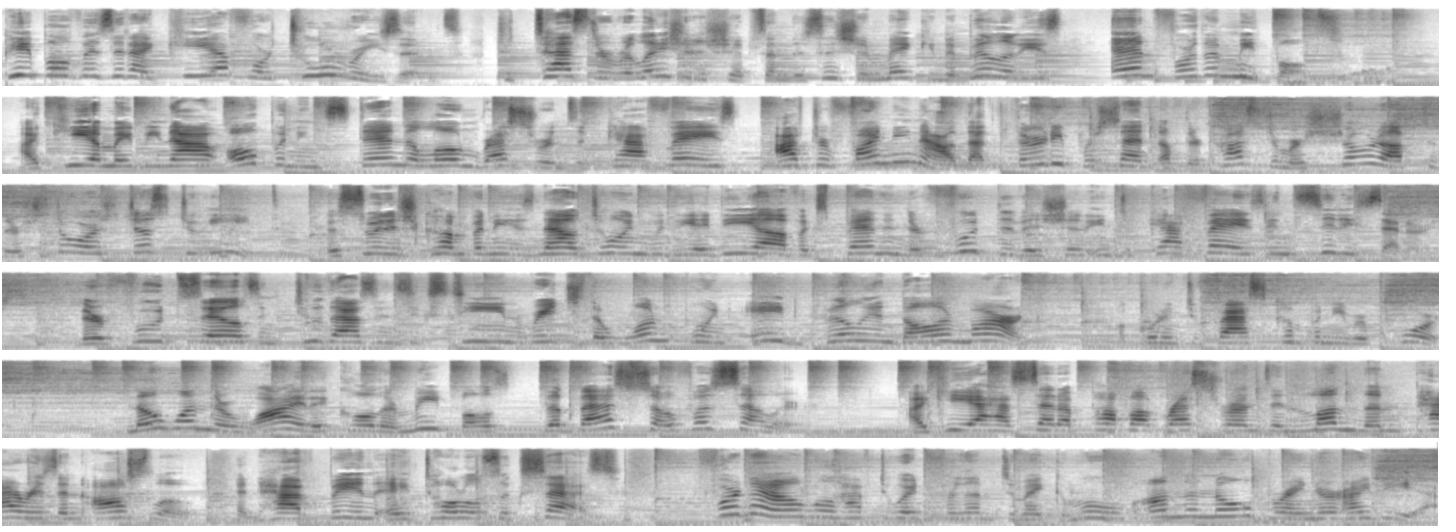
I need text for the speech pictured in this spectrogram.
People visit IKEA for two reasons to test their relationships and decision making abilities, and for the meatballs. IKEA may be now opening standalone restaurants and cafes after finding out that 30% of their customers showed up to their stores just to eat. The Swedish company is now toying with the idea of expanding their food division into cafes in city centers. Their food sales in 2016 reached the $1.8 billion mark, according to Fast Company report. No wonder why they call their meatballs the best sofa seller. IKEA has set up pop up restaurants in London, Paris, and Oslo and have been a total success. For now, we'll have to wait for them to make a move on the no brainer idea.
